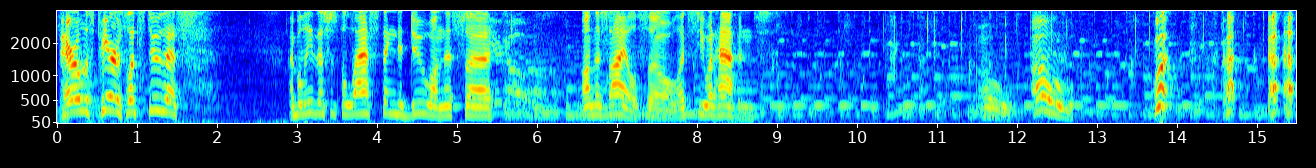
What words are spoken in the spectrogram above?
Perilous Piers, let's do this! I believe this is the last thing to do on this, uh, on this isle, so let's see what happens. Oh, oh! What? Ah, ah, ah.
